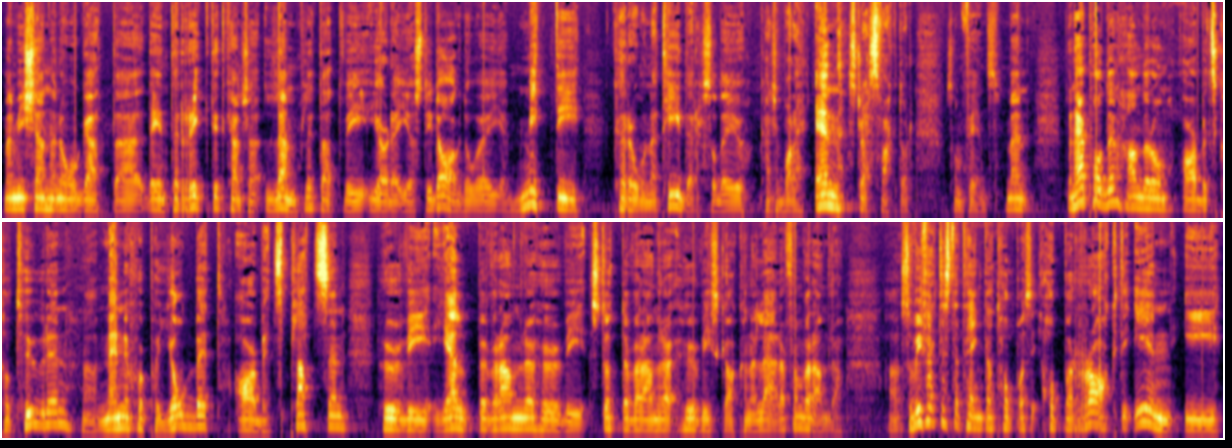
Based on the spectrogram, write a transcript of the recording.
Men vi känner nog att uh, det är inte riktigt kanske lämpligt att vi gör det just idag då vi är mitt i coronatider. Så det är ju kanske bara en stressfaktor som finns. Men den här podden handlar om arbetskulturen, människor på jobbet, arbetsplatsen, hur vi hjälper varandra, hur vi stöttar varandra, hur vi ska kunna lära från varandra. Så vi faktiskt har tänkt att hoppa, hoppa rakt in i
